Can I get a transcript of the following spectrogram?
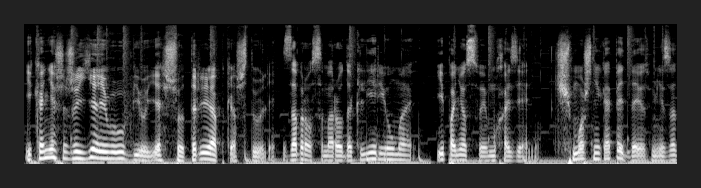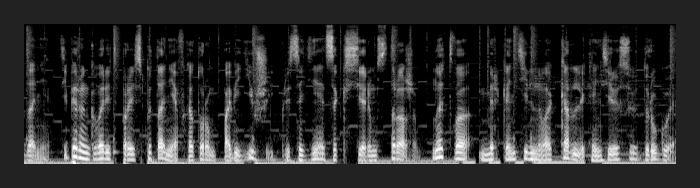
И, конечно же, я его убил. Я что, тряпка, что ли? Забрал самородок Лириума и понес своему хозяину. Чмошник опять дает мне задание. Теперь он говорит про испытание, в котором победивший присоединяется к серым стражам. Но этого меркантильного карлика интересует другое.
